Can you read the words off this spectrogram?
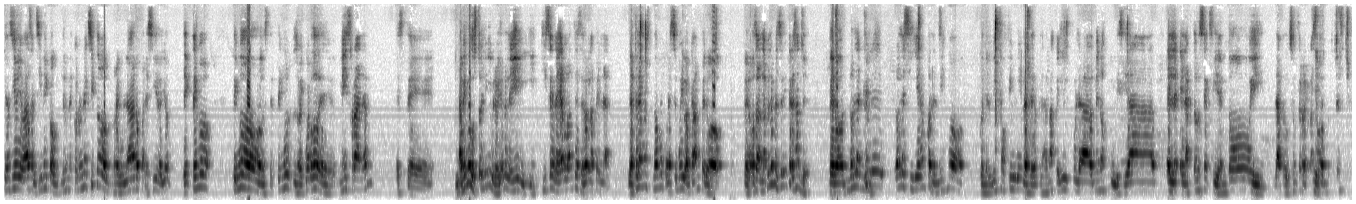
que han sido llevadas al cine con, con un éxito regular o parecido. Yo tengo, tengo, este, tengo el recuerdo de Maze Runner. Este, a mí me gustó el libro, yo lo leí y quise leerlo antes de ver la pela. La pela no, me pareció muy bacán, pero, pero, o sea, la pela me pareció interesante, pero no, la, no, le, no le siguieron con el mismo con el mismo feeling las, las demás películas, menos publicidad, el, el, actor se accidentó y la producción se retrasó. Entonces,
